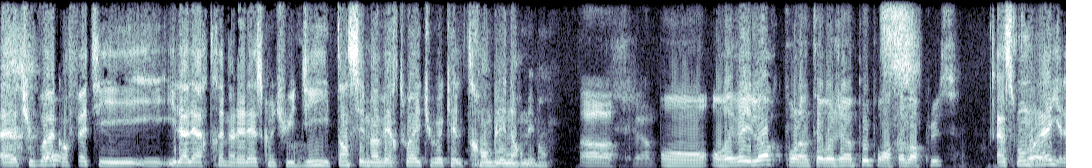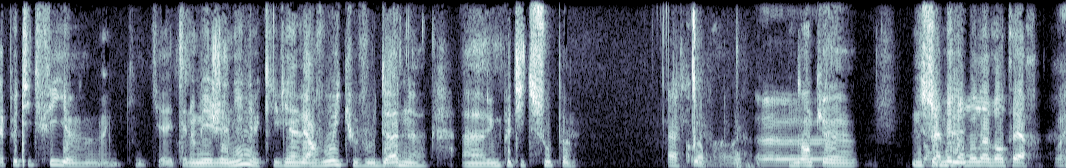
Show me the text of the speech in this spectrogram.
Euh, tu vois Bon. qu'en fait, il, il, il a l'air très mal à l'aise quand tu lui dis. Il tend ses mains vers toi et tu vois qu'elle tremble énormément. Ah, merde. On, on réveille l'orque pour l'interroger un peu pour en savoir plus. À ce moment-là, Ouais. il y a la petite fille euh, qui, qui a été nommée Janine qui vient vers vous et qui vous donne euh, une petite soupe. Ah, cool. Euh, Donc, une Je la mets dans mon inventaire. ouais,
